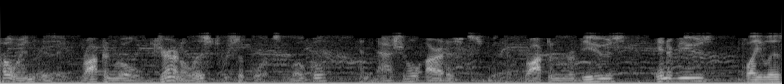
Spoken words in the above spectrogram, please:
Cohen is a rock and roll journalist who supports local and national artists with rock and reviews, interviews, playlists,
